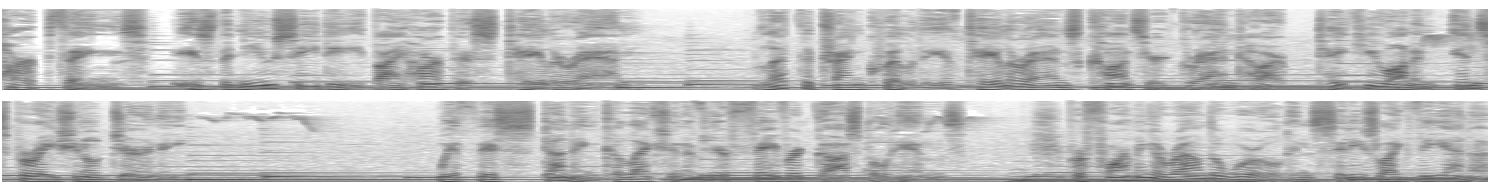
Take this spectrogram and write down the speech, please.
Harp Things is the new CD by harpist Taylor Ann. Let the tranquility of Taylor Ann's concert grand harp take you on an inspirational journey. With this stunning collection of your favorite gospel hymns, performing around the world in cities like Vienna,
